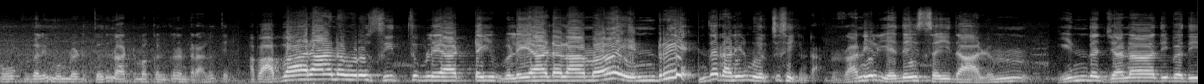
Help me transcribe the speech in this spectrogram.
போக்குகளை முன்னெடுத்தது நாட்டு மக்களுக்கு நன்றாக தெரியும். அப்ப அவ்வாறான ஒரு சீத்து விளையாட்டை விளையாடலாமா என்று இந்த ரணில் முயற்சி செய்கின்றார். ரணில் எதை செய்தாலும் இந்த ஜனாதிபதி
